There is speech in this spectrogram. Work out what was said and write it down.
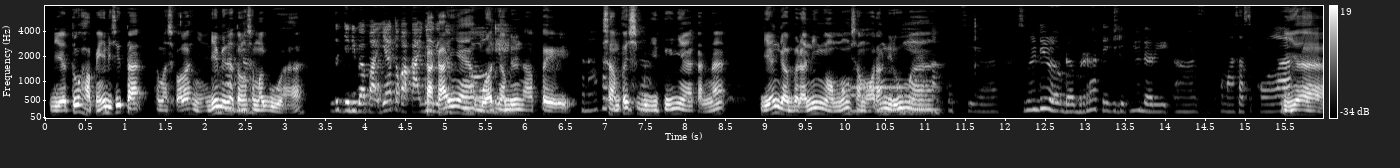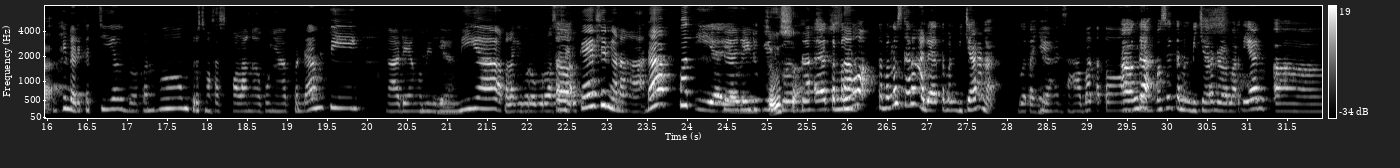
Dia tuh HP-nya disita sama sekolahnya. Dia minta tolong sama gua, Untuk jadi bapaknya atau kakaknya kakaknya gitu. Oh, buat oke. ngambilin HP. Kenapa sampai sih, Kak? sebegitunya karena dia nggak berani ngomong sama orang di Oh, rumah. takut sih ya. sebenarnya dia udah, udah berat ya hidupnya dari eh, masa sekolah Iya. mungkin dari kecil broken home terus masa sekolah nggak punya pendamping nggak ada yang ngebimbing dia apalagi buru-buru sex Eh. education nggak nggak dapat Iya, iya. aja hidupnya Susah. juga udah Eh, temen susah. lo, temen lo sekarang ada teman bicara nggak? Gue tanya. ya sahabat atau Ah, enggak, maksudnya teman bicara dalam artian eh,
